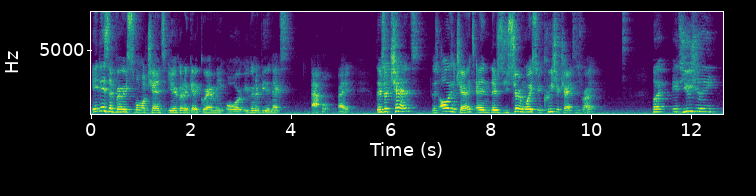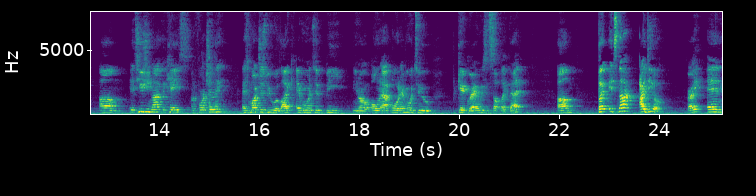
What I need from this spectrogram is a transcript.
it is a very small chance you're gonna get a Grammy or you're gonna be the next Apple, right? There's a chance. There's always a chance, and there's certain ways to increase your chances, right? But it's usually um, it's usually not the case, unfortunately. As much as we would like everyone to be, you know, own Apple and everyone to get Grammys and stuff like that, um, but it's not ideal, right? And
